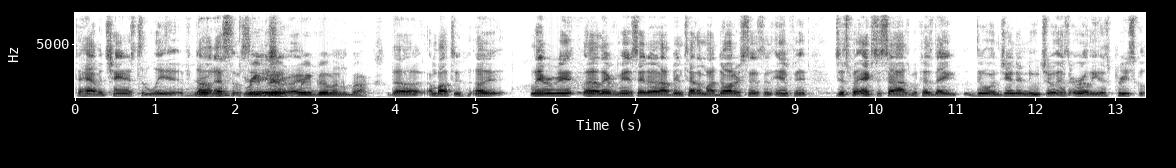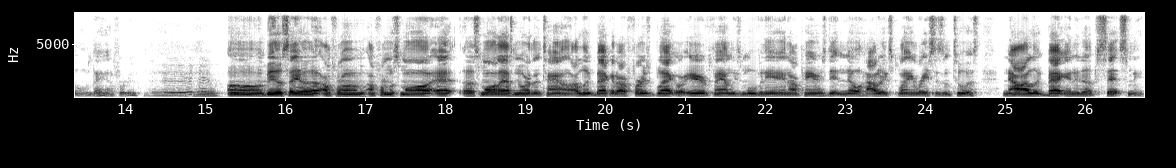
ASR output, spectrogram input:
To have a chance to live, dog. That's some serious rebuild, shit, right? rebuild in the box. Uh, I'm about to. Uh, Larry Ren- uh, Larry Van said, uh, "I've been telling my daughter since an infant just for exercise because they doing gender neutral as early as preschool. Damn, for real." Um, Bill say, uh, "I'm from I'm from a small at a small ass northern town. I look back at our first black or Arab families moving in, and our parents didn't know how to explain racism to us. Now I look back and it upsets me.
